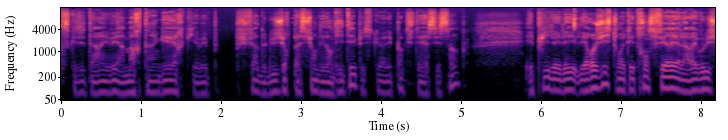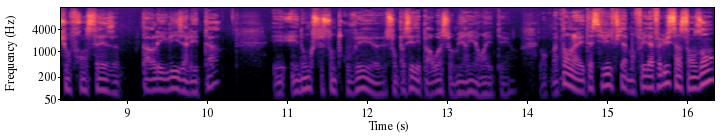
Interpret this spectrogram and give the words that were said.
ce qui est arrivé à Martin Guerre qui avait pu faire de l'usurpation d'identité, puisque à l'époque c'était assez simple. Et puis les, les, registres ont été transférés à la Révolution française par l'Église à l'État et, donc se sont trouvés, euh, sont passés des paroisses aux mairies en réalité. Donc maintenant on a l'état civil fiable. Enfin, il a fallu 500 ans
